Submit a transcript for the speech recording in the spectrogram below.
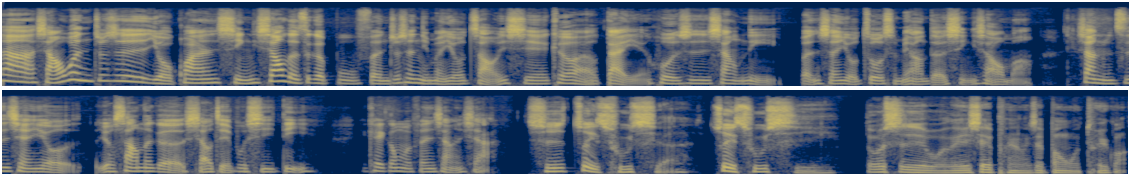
那想要问就是有关行销的这个部分，就是你们有找一些 KOL 代言，或者是像你本身有做什么样的行销吗？像你们之前有有上那个小姐不吸地，你可以跟我们分享一下。其实最初期啊，最初期都是我的一些朋友在帮我推广，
